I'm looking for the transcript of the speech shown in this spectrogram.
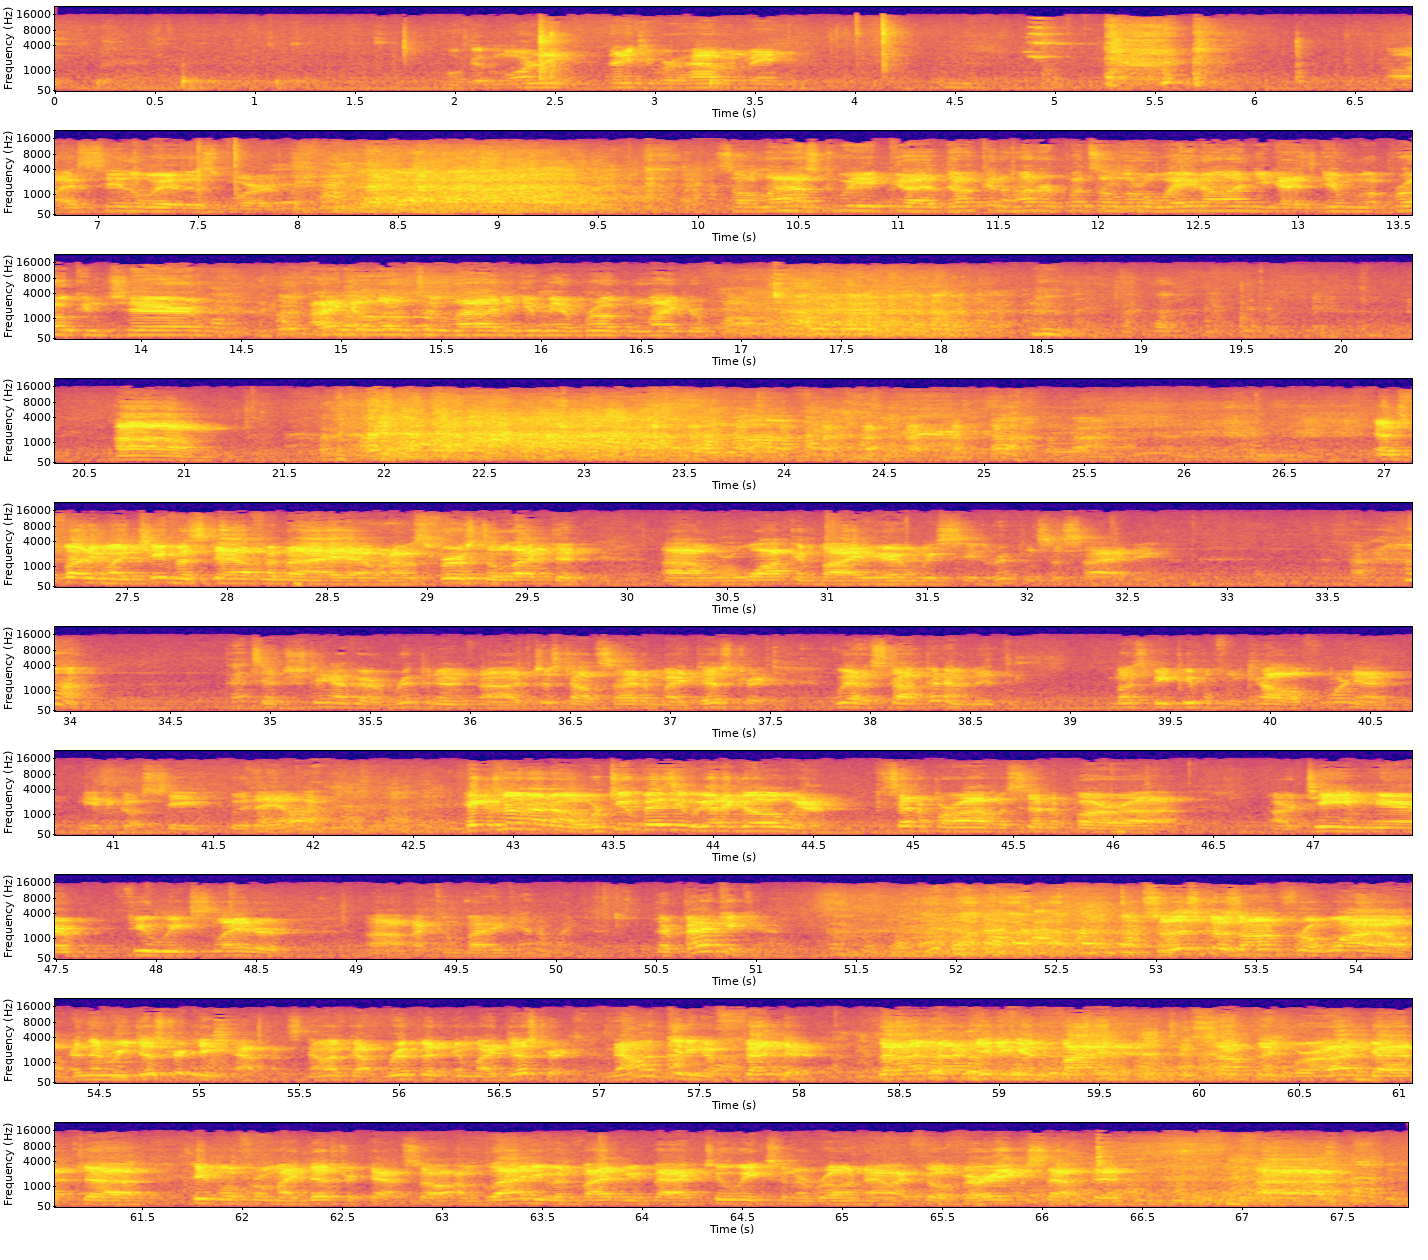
Well, good morning. Thank you for having me. Oh, I see the way this works. So last week, uh, Duncan Hunter puts a little weight on. You guys give him a broken chair. I get a little too loud. You give me a broken microphone. Um, It's funny, my chief of staff and I, uh, when I was first elected, uh, were walking by here and we see the Ripon Society. I thought, huh, that's interesting. I've got in, uh, just outside of my district. We had to stop in. I mean, it must be people from California. I need to go see who they are. He goes, no, no, no. We're too busy. We got to go. We're setting up our office, setting up our uh, our team here. A few weeks later, uh, I come by again. I'm like, they're back again. So this goes on for a while, and then redistricting happens. Now I've got Ripon in my district. Now I'm getting offended that I'm not getting invited to something where I've got uh, people from my district at. So I'm glad you've invited me back two weeks in a row now. I feel very accepted. Uh,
